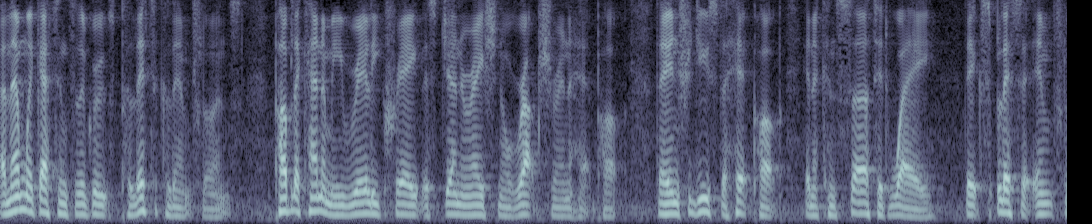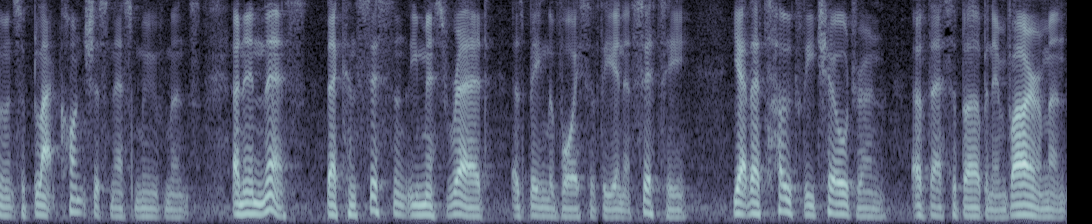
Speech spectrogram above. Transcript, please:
And then we're getting to the group's political influence. Public Enemy really create this generational rupture in hip hop. They introduced to hip hop in a concerted way the explicit influence of black consciousness movements. And in this, they're consistently misread as being the voice of the inner city, yet they're totally children of their suburban environment.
